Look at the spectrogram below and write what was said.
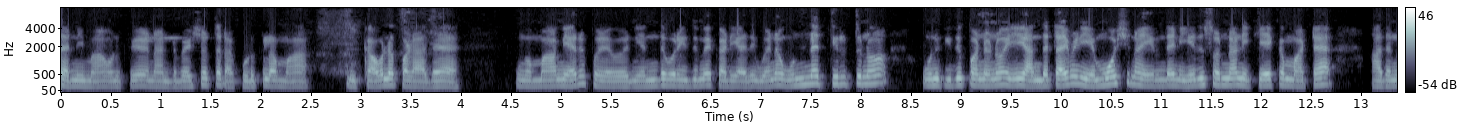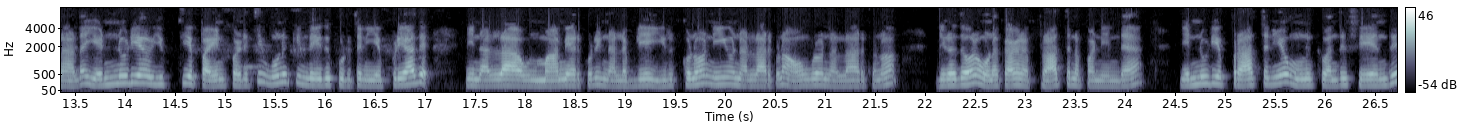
தண்ணிமா உனக்கு நான் இந்த விஷத்தை நான் கொடுக்கலம்மா. நீ கவலைப்படாத. உங்கள் மாமியார் இப்போ எந்த ஒரு இதுவுமே கிடையாது. வேணா உன்னை திருத்தணும் உனக்கு இது பண்ணணும். ஏ அந்த டைமில் நீ எமோஷனாக இருந்த. நீ எது சொன்னாலும் நீ கேட்க மாட்ட. அதனால என்னுடைய யுக்தியை பயன்படுத்தி உனக்கு இந்த இது கொடுத்த நீ எப்படியாவது நீ நல்லா உன் மாமியார் கூட நீ நல்லபடியாக இருக்கணும் நீயும் நல்லா இருக்கணும் அவங்களும் நல்லா இருக்கணும். தினதோறும் உனக்காக நான் பிரார்த்தனை பண்ணியிருந்தேன். என்னுடைய பிரார்த்தனையும் உனக்கு வந்து சேர்ந்து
